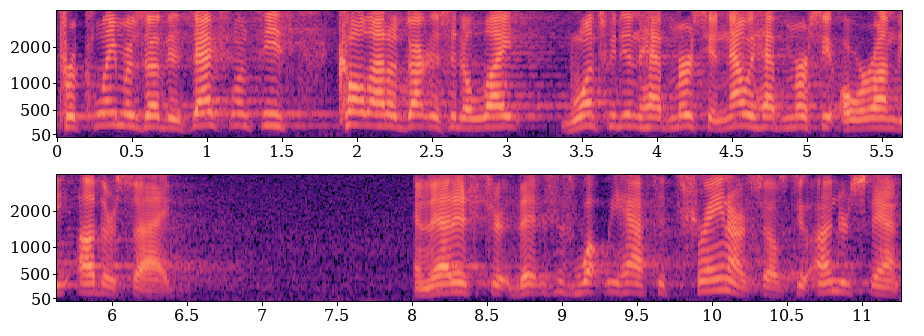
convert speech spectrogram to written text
proclaimers of his excellencies, called out of darkness into light. Once we didn't have mercy, and now we have mercy, or we're on the other side. And that is true. This is what we have to train ourselves to understand.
